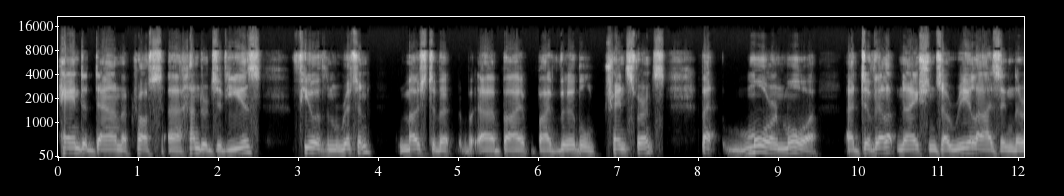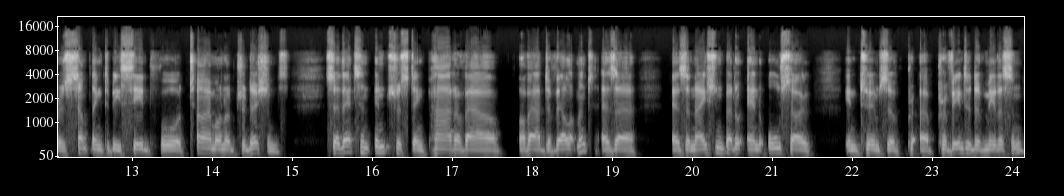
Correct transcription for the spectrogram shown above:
handed down across uh, hundreds of years, few of them written, most of it uh, by by verbal transference. But more and more uh, developed nations are realizing there is something to be said for time-honored traditions. So that's an interesting part of our of our development as a as a nation, but and also in terms of uh, preventative medicine.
